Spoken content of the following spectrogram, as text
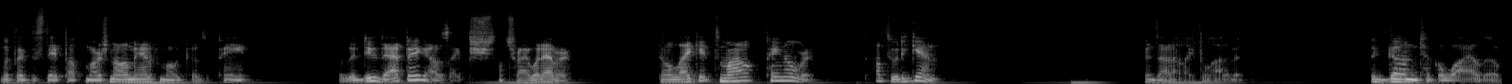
look like the Stay Puft Marshmallow Man from all the codes of paint. But the dude that big, I was like, I'll try whatever. Don't like it tomorrow? Paint over it. I'll do it again. Turns out I liked a lot of it. The gun took a while though.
